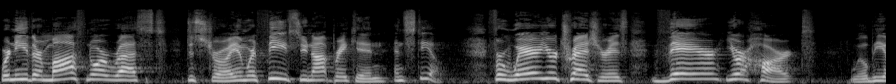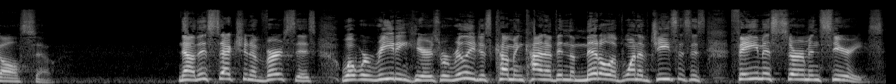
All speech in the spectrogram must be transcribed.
where neither moth nor rust destroy and where thieves do not break in and steal. For where your treasure is, there your heart will be also. Now, this section of verses, what we're reading here is we're really just coming kind of in the middle of one of Jesus' famous sermon series.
